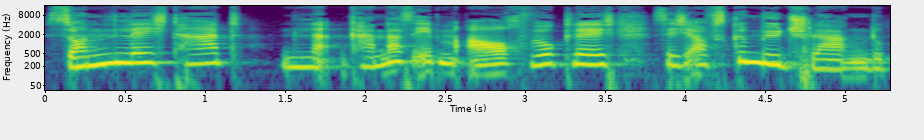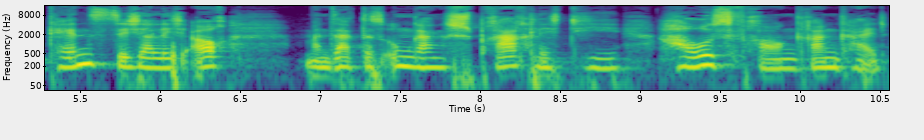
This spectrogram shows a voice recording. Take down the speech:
Sonnenlicht hat, kann das eben auch wirklich sich aufs Gemüt schlagen. Du kennst sicherlich auch, man sagt das umgangssprachlich, die Hausfrauenkrankheit.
